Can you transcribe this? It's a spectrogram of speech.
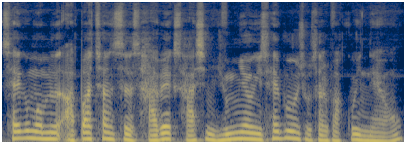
세금 없는 아빠 찬스 446명이 세부 조사를 받고 있네요.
